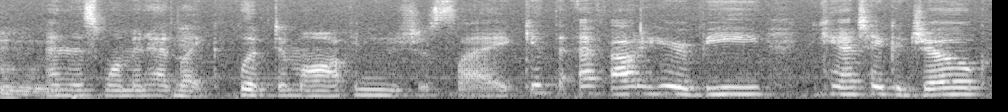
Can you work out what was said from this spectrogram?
Mhm. and this woman had like flipped him off and he was just like get the f out of here b. You can't take a joke.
